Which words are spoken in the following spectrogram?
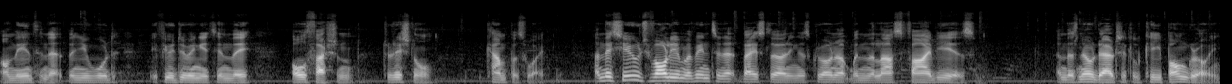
on the internet than you would if you're doing it in the old fashioned, traditional campus way. And this huge volume of internet based learning has grown up within the last five years, and there's no doubt it'll keep on growing.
